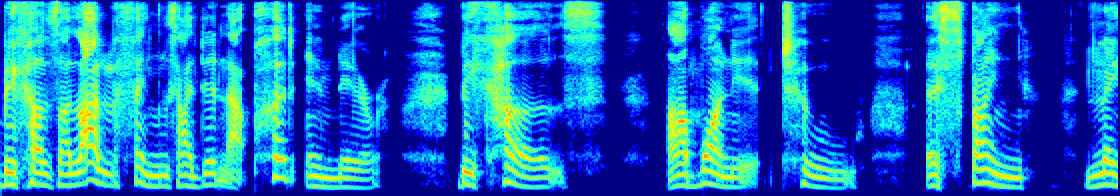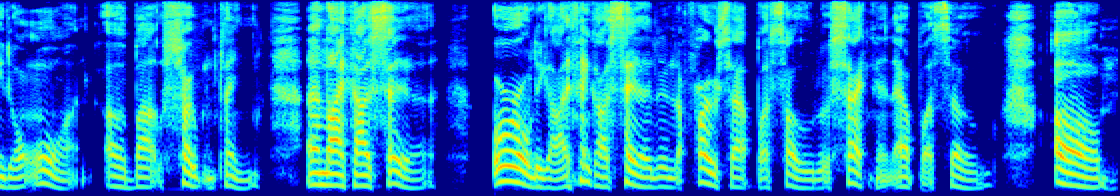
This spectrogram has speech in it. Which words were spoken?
because a lot of things I did not put in there because I wanted to explain later on about certain things. And like I said earlier, I think I said in the first episode or second episode, um,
